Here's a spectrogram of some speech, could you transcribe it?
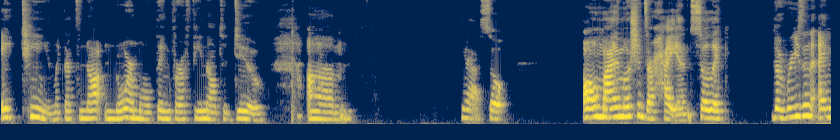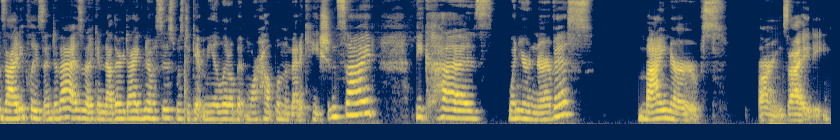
18. Like that's not normal thing for a female to do. Um yeah, so all my emotions are heightened. So like the reason anxiety plays into that is like another diagnosis was to get me a little bit more help on the medication side because when you're nervous, my nerves are anxiety.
